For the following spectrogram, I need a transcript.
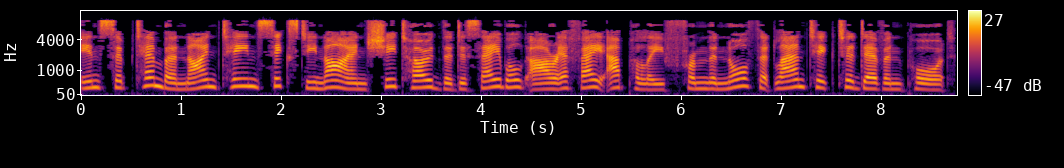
In September 1969 she towed the disabled RFA Appleleaf from the North Atlantic to Devonport.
